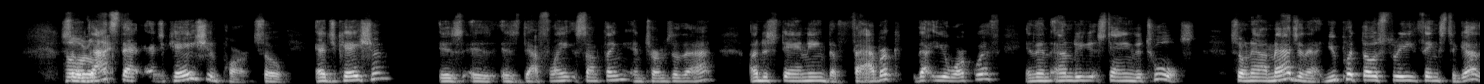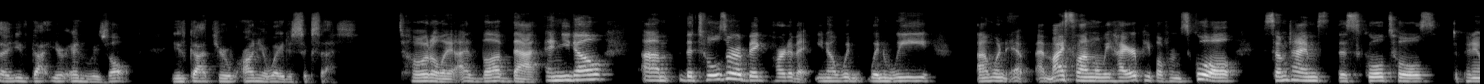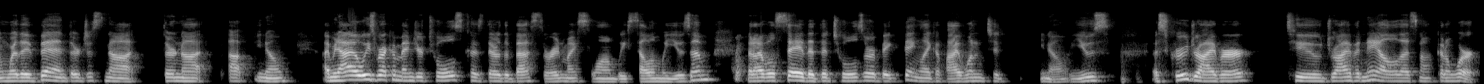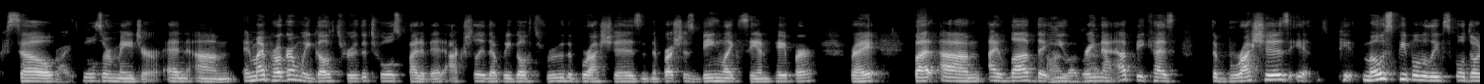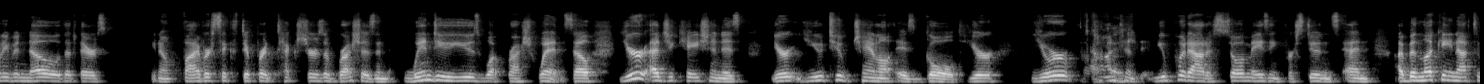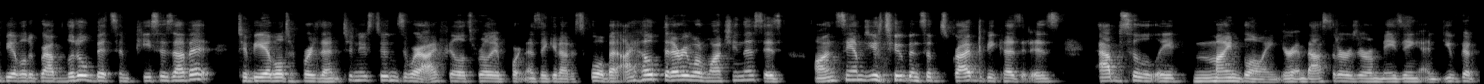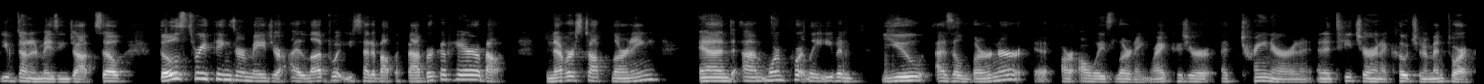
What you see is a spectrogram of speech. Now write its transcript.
Totally. So that's that education part. So education is, is is definitely something in terms of that. Understanding the fabric that you work with, and then understanding the tools. So now imagine that you put those three things together, you've got your end result. You've got your on your way to success. Totally, I love that. And you know, um, the tools are a big part of it. You know, when when we uh, when at my salon when we hire people from school, sometimes the school tools depending on where they've been they're just not they're not up you know i mean i always recommend your tools because they're the best they're in my salon we sell them we use them but i will say that the tools are a big thing like if i wanted to you know use a screwdriver to drive a nail that's not going to work. So right. tools are major. And um, in my program we go through the tools quite a bit actually that we go through the brushes and the brushes being like sandpaper right? But um, i love that you love bring that. that up because the brushes it, p- most people who leave school don't even know that there's you know five or six different textures of brushes and when do you use what brush when. So your education is your youtube channel is gold. Your your oh, content you. that you put out is so amazing for students and i've been lucky enough to be able to grab little bits and pieces of it to be able to present to new students where i feel it's really important as they get out of school but i hope that everyone watching this is on sam's youtube and subscribed because it is absolutely mind blowing. Your ambassadors are amazing, and you've got you've done an amazing job. So those three things are major. I loved what you said about the fabric of hair, about never stop learning, and um, more importantly, even you as a learner eh, are always learning, right? Because you're a trainer and a, and a, teacher and a coach and a mentor.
